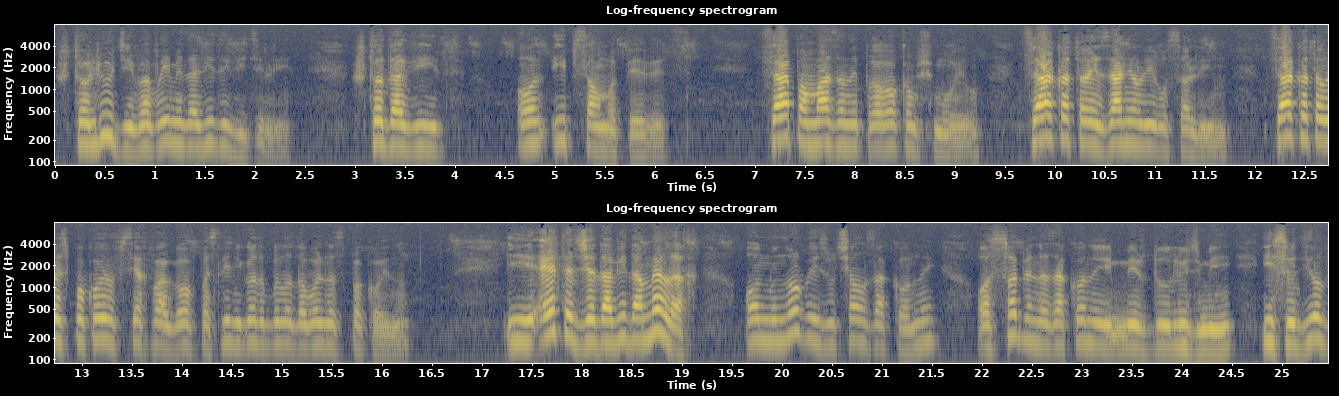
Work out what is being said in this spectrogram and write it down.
что люди во время Давида видели, что Давид, он и псалмопевец, царь, помазанный пророком Шмуил, царь, который занял Иерусалим, царь, который успокоил всех врагов, последние годы было довольно спокойно. И этот же Давид Амелах, он много изучал законы, особенно законы между людьми, и судил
